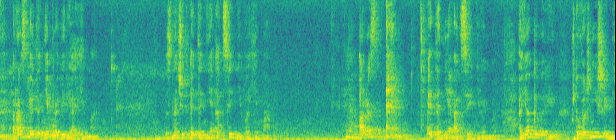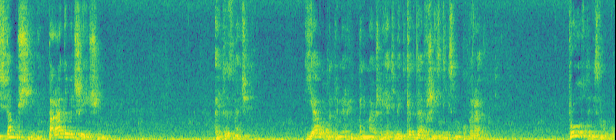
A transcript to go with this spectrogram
Раз это непроверяемо, значит это неоцениваемо. А раз это неоцениваемо, а я говорил, что важнейшая мечта мужчины – порадовать женщину. Это значит, я вот, например, понимаю, что я тебя никогда в жизни не смогу порадовать. Просто не смогу.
